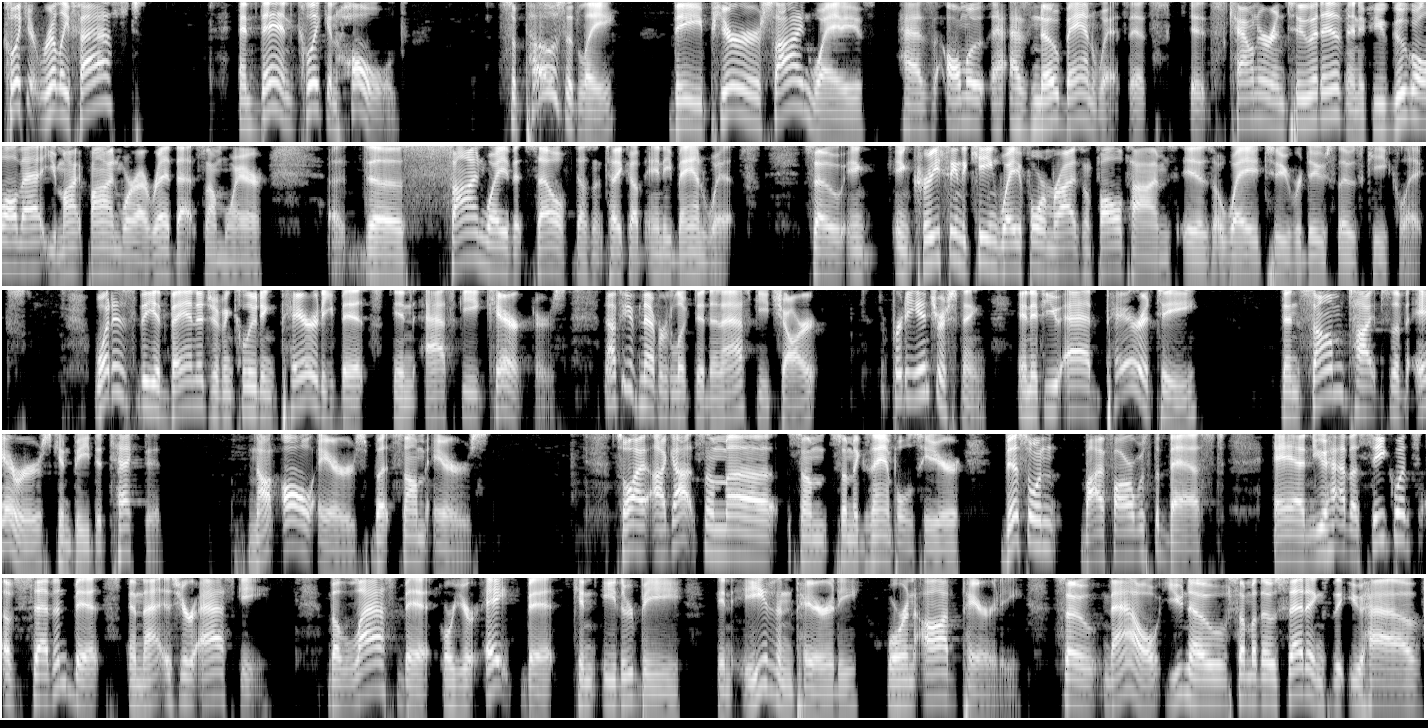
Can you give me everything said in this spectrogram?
click it really fast and then click and hold. Supposedly, the pure sine wave has almost has no bandwidth. It's it's counterintuitive, and if you Google all that, you might find where I read that somewhere uh, the sine wave itself doesn't take up any bandwidth. So in, increasing the keying waveform rise and fall times is a way to reduce those key clicks. What is the advantage of including parity bits in ASCII characters? Now, if you've never looked at an ASCII chart, they're pretty interesting. And if you add parity, then some types of errors can be detected. Not all errors, but some errors. So I, I got some uh, some some examples here. This one by far was the best. And you have a sequence of seven bits, and that is your ASCII. The last bit, or your eighth bit, can either be an even parity or an odd parity. So now you know some of those settings that you have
